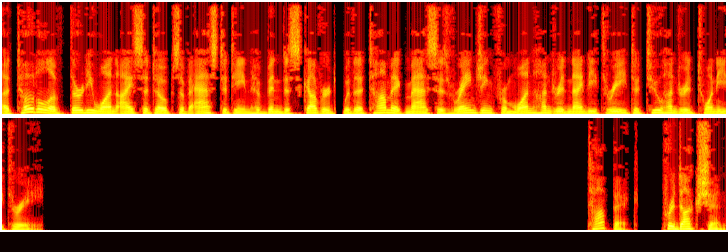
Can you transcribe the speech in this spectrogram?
A total of 31 isotopes of astatine have been discovered, with atomic masses ranging from 193 to 223. Topic: Production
